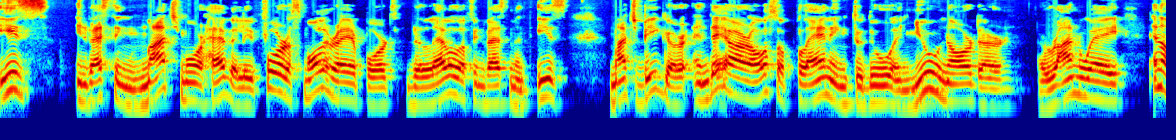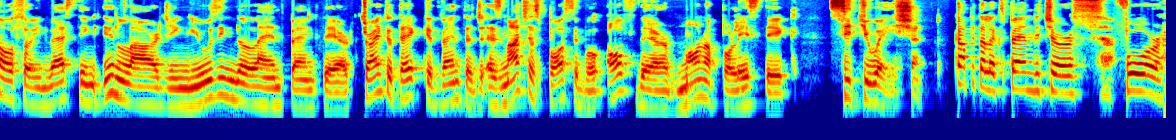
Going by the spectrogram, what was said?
is investing much more heavily. For a smaller airport, the level of investment is much bigger, and they are also planning to do a new northern runway and also investing, enlarging, using the land bank there, trying to take advantage as much as possible of their monopolistic situation. Capital expenditures for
